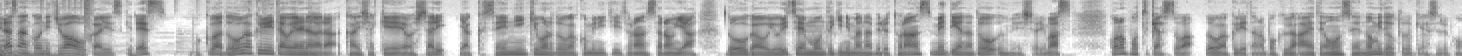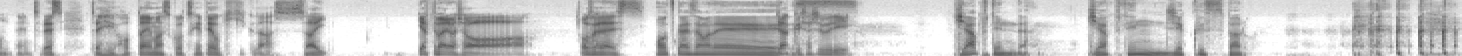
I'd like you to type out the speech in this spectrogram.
皆さんこんにちは大川祐介です。僕は動画クリエイターをやりながら会社経営をしたり約1000人規模の動画コミュニティトランスサロンや動画をより専門的に学べるトランスメディアなどを運営しております。このポッドキャストは動画クリエイターの僕があえて音声のみでお届けするコンテンツです。ぜひホットアイマスクをつけてお聞きください。やってまいりましょう。お疲れ様です。お疲れ様でーす。ジャック久しぶり。キャプテンだ。キャプテンジャック・スパロ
